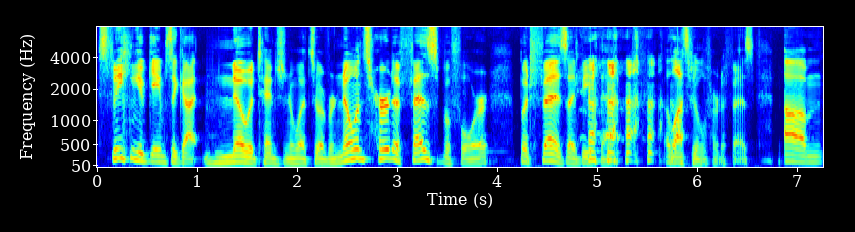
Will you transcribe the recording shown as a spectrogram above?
Speaking of games that got no attention whatsoever, no one's heard of Fez before, but Fez, I beat that. Lots of people have heard of Fez. Um,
